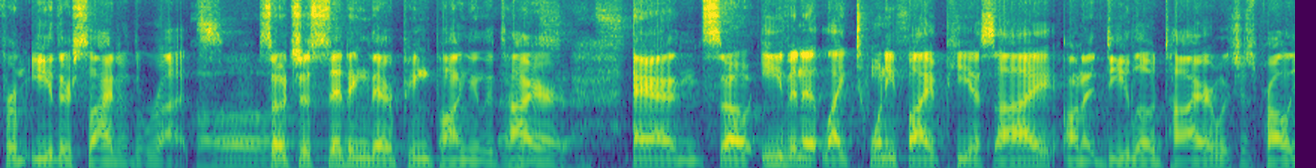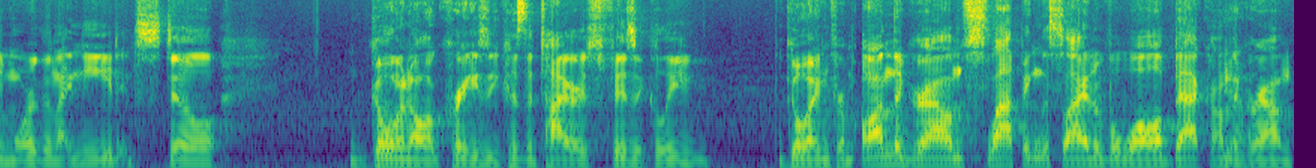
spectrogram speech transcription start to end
from either side of the ruts. so it's just sitting there ping ponging the tire. And so even at like 25 psi on a deload tire, which is probably more than I need, it's still going all crazy because the tire is physically going from on the ground, slapping the side of a wall, back on the ground,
